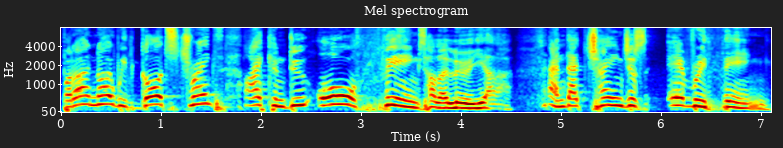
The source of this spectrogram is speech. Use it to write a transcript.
But I know with God's strength, I can do all things. Hallelujah. And that changes everything.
